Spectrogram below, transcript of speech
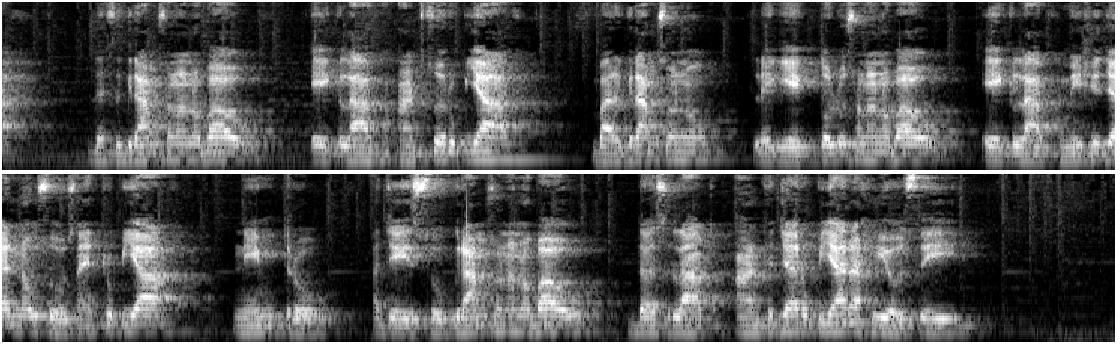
દસ ગ્રામ સોનાનો ભાવ એક લાખ આઠસો રૂપિયા બાર ગ્રામ સોનું એટલે કે એક તોલું સોનાનો ભાવ એક લાખ વીસ હજાર નવસો સાઠ રૂપિયા ને મિત્રો આજે સો ગ્રામ સોનાનો ભાવ દસ લાખ આઠ હજાર રૂપિયા રહ્યો છે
